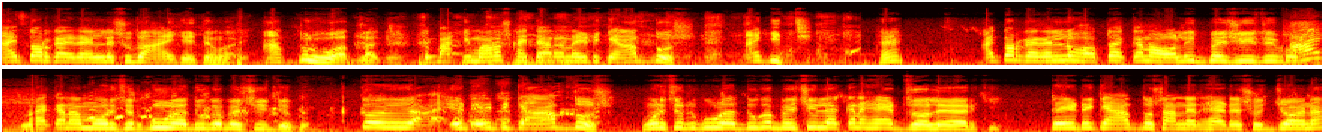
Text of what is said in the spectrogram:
আয় তরকারি রানলে শুধু আয় খাইতে পারি। আত্মন হুয়াদ লাগে। তো বাকি মানুষ খাইতে পারে না এটা কি দোষ? আয় কিচ্ছি। হ্যাঁ? আয় তরকারি রানলে হয়তো একখানা অলিদ বেশি দেবো না একখানা মরিচের গুঁড়া দুগে বেশি দেবো তো এটা এটা কি দোষ? মরিচের গুঁড়া দুগে বেশি হলে একখানা হেড জ্বলে আর কি। তো এটা কি দোষ? আনের হেডে সহ্য হয় না।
